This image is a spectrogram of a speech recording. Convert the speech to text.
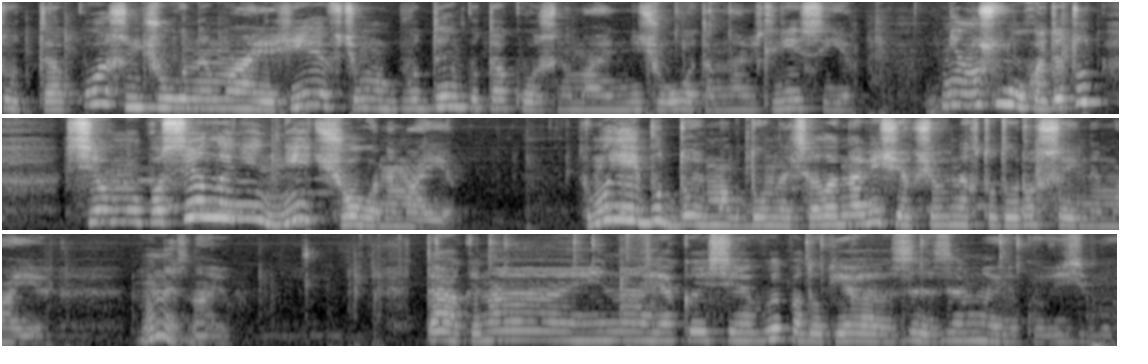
Тут також нічого немає. І в цьому будинку також немає нічого, там навіть ліс є. Ні, ну слухайте, тут в цьому поселенні нічого немає. Тому я і будую Макдональдс, але навіщо, якщо в них тут грошей немає? Ну, не знаю. Так, і на, і на якийсь випадок я з земельку візьму,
